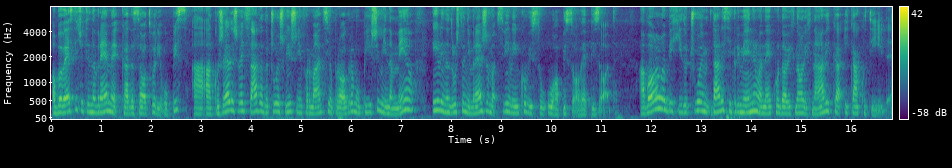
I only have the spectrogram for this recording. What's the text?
Obavestit ću te na vreme kada se otvori upis, a ako želiš već sada da čuješ više informacije o programu, piši mi na mail ili na društvenim mrežama, svi linkovi su u opisu ove epizode. A volela bih i da čujem da li si primenila neku od ovih novih navika i kako ti ide.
